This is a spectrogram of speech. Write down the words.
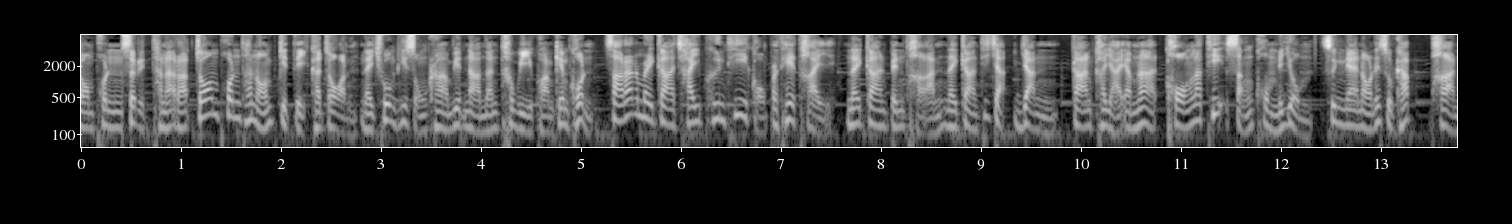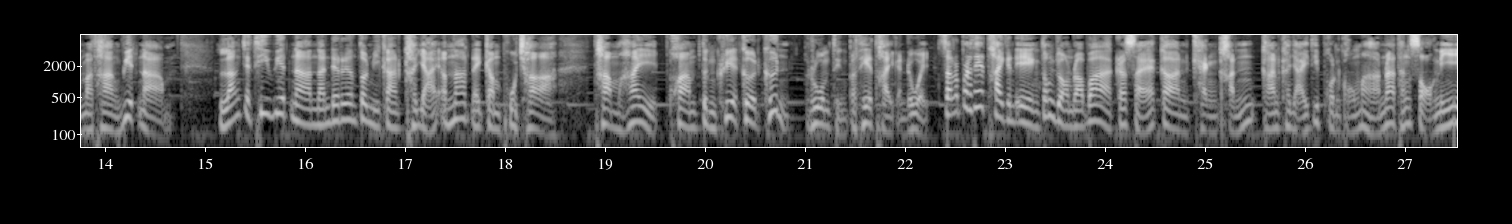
จอมพลสฤษดิ์ธนรัตน์จอมพลถนอมกิติขจร ในช่วงที่สงครามเวียดนามนั้นทวีความเข้มข้นสหรัฐอเมริกาใช้พื้นที่ของประเทศไทย ในการเป็นฐานในการที่จะยันการขยายอำนาจของลัทธิสังคมนิยม ซึ่งแน่นอนที่สุดครับ ผ่านมาทางเวียดนาม หลังจากที่เวียดนามนั้นได้เริ่มต้นมีการขยายอำนาจในกัมพูชาทำให้ความตึงเครียดเกิดขึ้นรวมถึงประเทศไทยกันด้วยสำหรับประเทศไทยกันเองต้องยอมรับว่ากระแสการแข่งขันการขยายอิทธิพลของมหาอำนาจทั้งสองนี้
